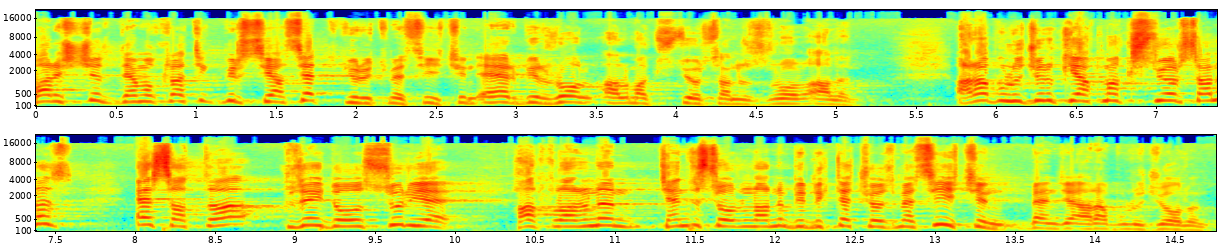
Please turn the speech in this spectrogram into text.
barışçıl demokratik bir siyaset yürütmesi için eğer bir rol almak istiyorsanız rol alın. Ara buluculuk yapmak istiyorsanız Esad'la Kuzeydoğu Suriye halklarının kendi sorunlarını birlikte çözmesi için bence ara bulucu olun.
